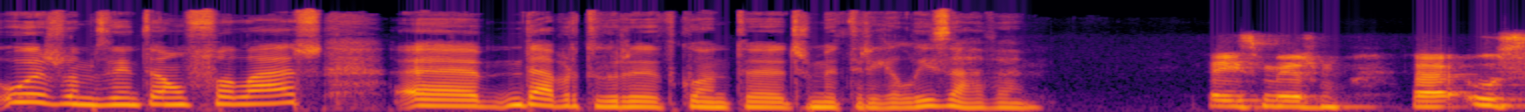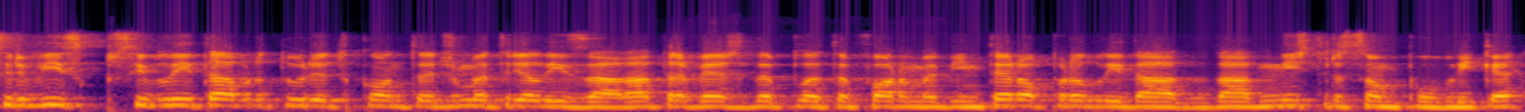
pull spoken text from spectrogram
hoje vamos então falar uh, da abertura de conta desmaterializada. É isso mesmo. Uh, o serviço que possibilita a abertura de conta desmaterializada através da plataforma de interoperabilidade da administração pública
